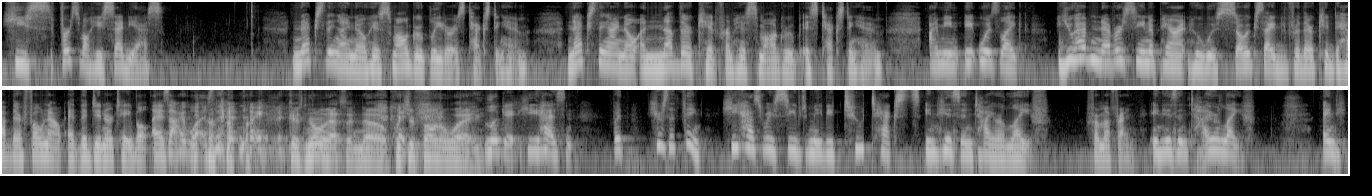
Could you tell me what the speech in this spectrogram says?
he's first of all he said yes. Next thing I know, his small group leader is texting him. Next thing I know, another kid from his small group is texting him. I mean, it was like you have never seen a parent who was so excited for their kid to have their phone out at the dinner table as I was that night. Because normally that's a no. Put your phone away. Look at he has but here's the thing. He has received maybe two texts in his entire life from a friend. In his entire life. And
